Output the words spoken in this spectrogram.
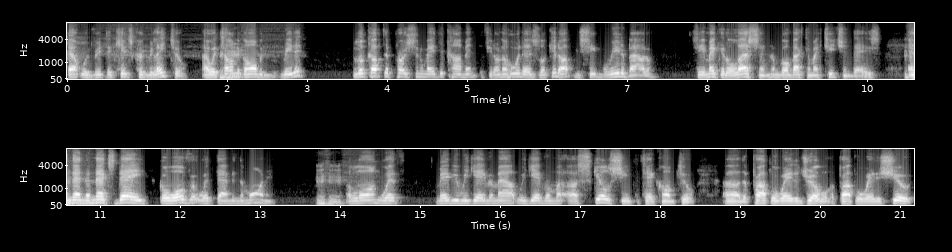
that would the kids could relate to, I would tell them to mm-hmm. go home and read it look up the person who made the comment. If you don't know who it is, look it up and see, read about them. So you make it a lesson. I'm going back to my teaching days. Mm-hmm. And then the next day, go over it with them in the morning, mm-hmm. along with maybe we gave them out, we gave them a, a skill sheet to take home to uh, the proper way to dribble, the proper way to shoot,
